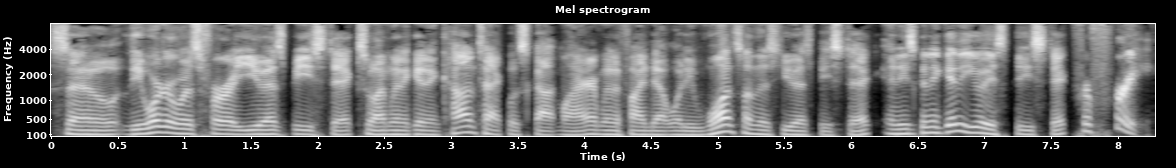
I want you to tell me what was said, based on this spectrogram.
So the order was for a USB stick. So I'm going to get in contact with Scott Meyer. I'm going to find out what he wants on this USB stick and he's going to get a USB stick for free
